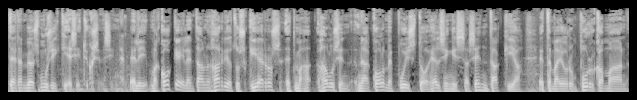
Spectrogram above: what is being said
tehdä myös musiikkiesityksen sinne. Eli mä kokeilen, tämä on harjoituskierros, että mä halusin nämä kolme puistoa Helsingissä sen takia, että mä joudun purkamaan,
